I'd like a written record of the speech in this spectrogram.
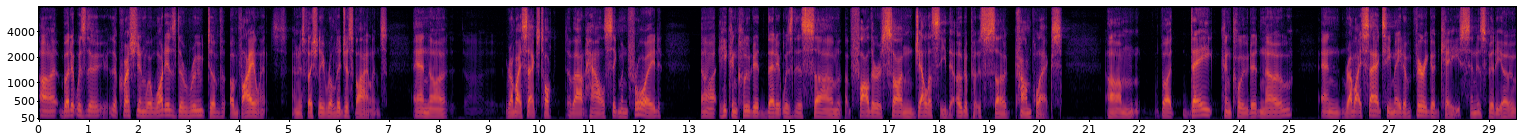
Uh, but it was the the question: well, what is the root of of violence, and especially religious violence? And uh, Rabbi Sacks talked about how Sigmund Freud, uh, he concluded that it was this um, father son jealousy, the Oedipus uh, complex. Um, but they concluded no. And Rabbi Sacks, he made a very good case in his video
